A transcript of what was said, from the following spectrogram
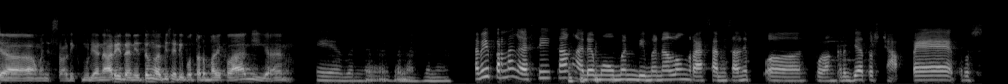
iya menyesal di kemudian hari. Dan itu nggak bisa diputar balik lagi kan. Iya benar benar benar. tapi pernah nggak sih Kang ada momen di mana lo ngerasa misalnya uh, pulang kerja terus capek, terus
